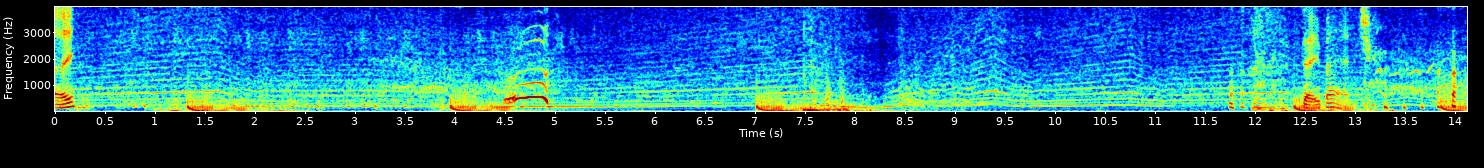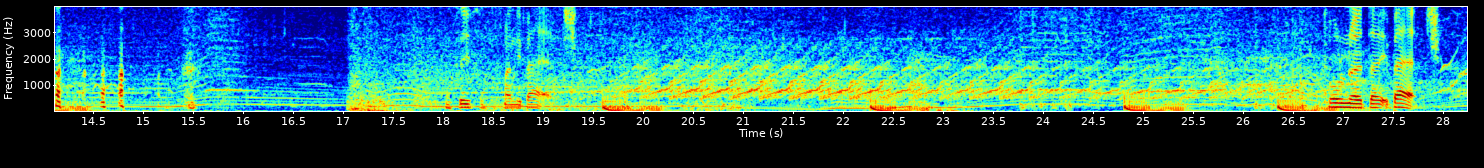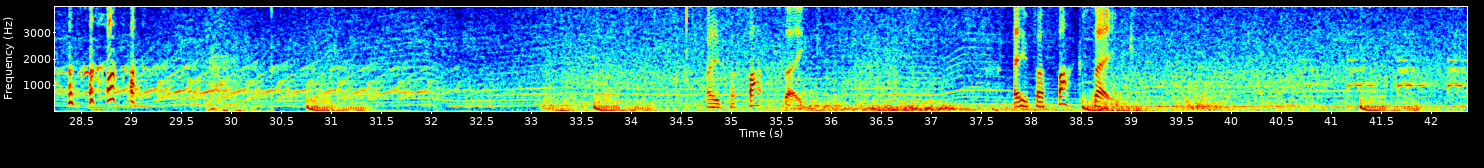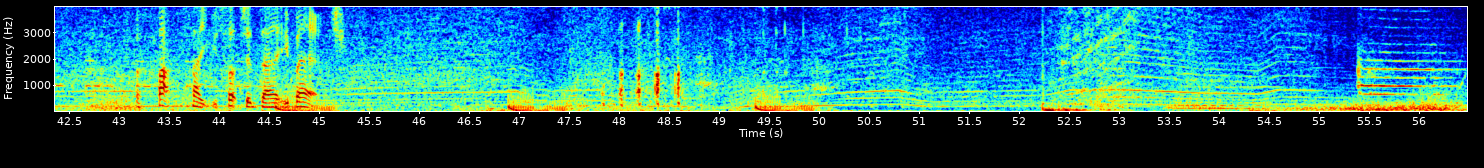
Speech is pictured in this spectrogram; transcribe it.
Eh? Day badge. Matisse is smelly badge. Calling her a dirty bitch. Oh, for fuck's sake. Oh, for fuck's sake. For fuck's sake, you're such a dirty bitch.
